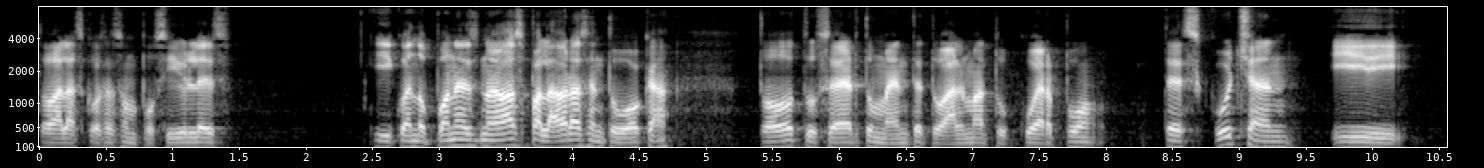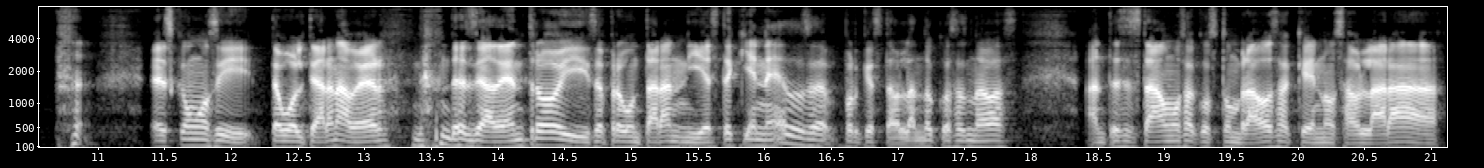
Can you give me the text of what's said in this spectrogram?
todas las cosas son posibles. Y cuando pones nuevas palabras en tu boca, todo tu ser, tu mente, tu alma, tu cuerpo, te escuchan y es como si te voltearan a ver desde adentro y se preguntaran, ¿y este quién es? O sea, ¿por qué está hablando cosas nuevas? Antes estábamos acostumbrados a que nos hablara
